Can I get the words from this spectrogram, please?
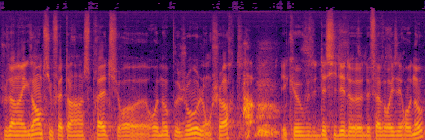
Je vous donne un exemple, si vous faites un spread sur euh, Renault Peugeot, long short, et que vous décidez de, de favoriser Renault,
